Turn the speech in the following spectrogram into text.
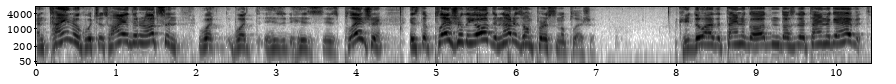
And Tainuk, which is higher than Ratzin, what, what his, his, his pleasure is the pleasure of the Odin, not his own personal pleasure. Kidu the Tainuk Odin, does the Tainuk have it?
